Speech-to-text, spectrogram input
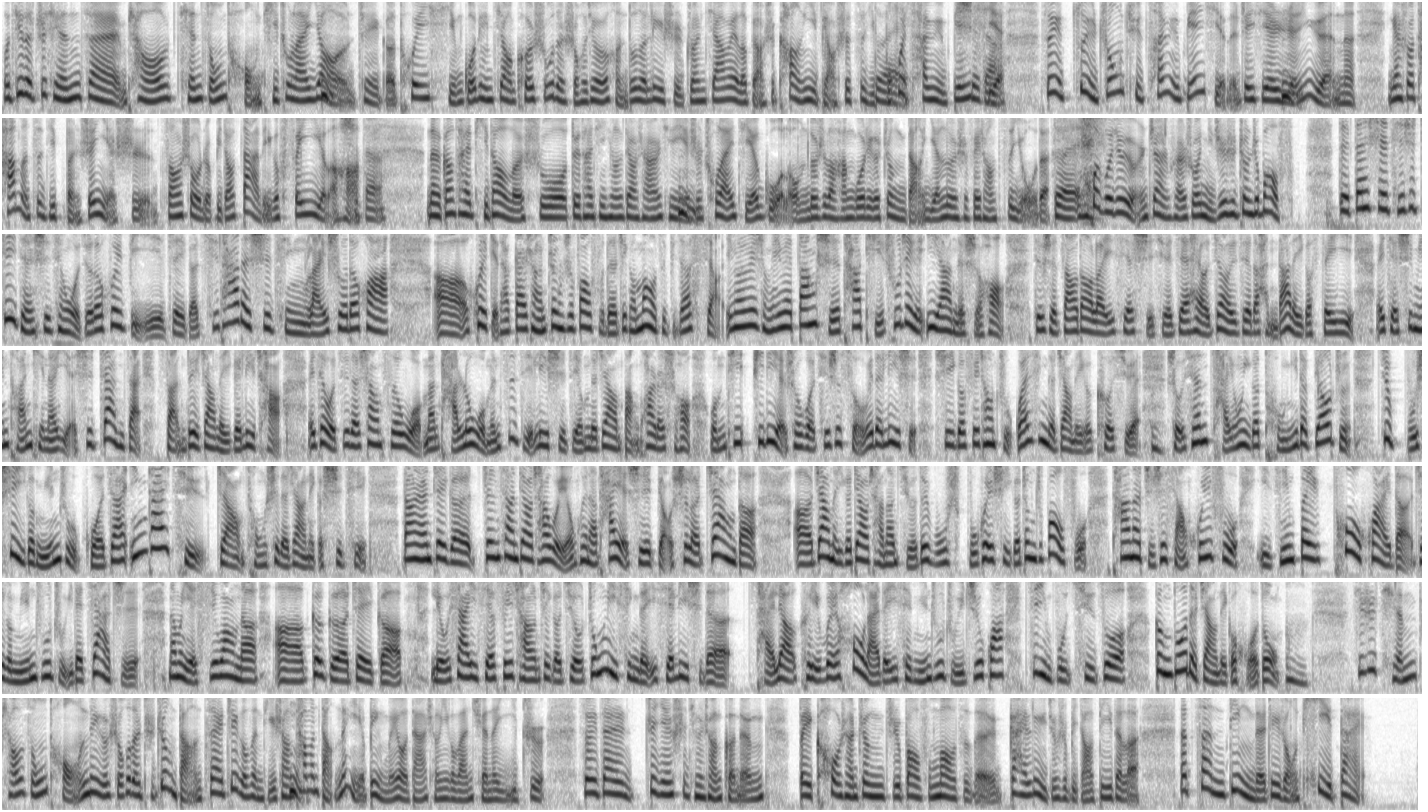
我记得之前在朴前总统提出来要这个推行国定教科书的时候，就有很多的历史专家为了表示抗议，表示自己不会参与编写，所以最终去参与编写的这些人员呢，应该说他们自己本身也是遭受着比较大的一个非议了哈。是的。那刚才提到了说对他进行了调查，而且也是出来结果了。我们都知道韩国这个政党言论是非常自由的，对，会不会就有人站出来说你这是政治报复？对，但是其实这件事情，我觉得会比这个其他的事情来说的话，呃，会给他盖上政治报复的这个帽子比较小。因为为什么？因为当时他提出这个议案的时候，就是遭到了一些史学界还有教育界的很大的一个非议，而且市民团体呢也是站在反对这样的一个立场。而且我记得上次我们谈论我们自己历史。节目的这样板块的时候，我们 T P D 也说过，其实所谓的历史是一个非常主观性的这样的一个科学。首先，采用一个统一的标准，就不是一个民主国家应该去这样从事的这样的一个事情。当然，这个真相调查委员会呢，他也是表示了这样的呃这样的一个调查呢，绝对不不会是一个政治报复，他呢只是想恢复已经被破坏的这个民主主义的价值。那么也希望呢，呃各个这个留下一些非常这个具有中立性的一些历史的。的材料，可以为后来的一些民主主义之花进一步去做更多的这样的一个活动。嗯，其实前朴总统那个时候的执政党在这个问题上，他们党内也并没有达成一个完全的一致，所以在这件事情上，可能被扣上政治报复帽子的概率就是比较低的了。那暂定的这种替代。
